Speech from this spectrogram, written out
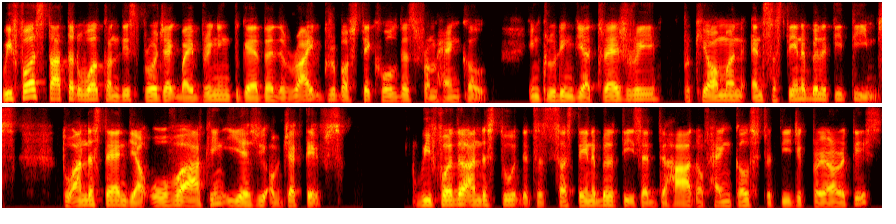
We first started work on this project by bringing together the right group of stakeholders from Henkel, including their treasury, procurement, and sustainability teams, to understand their overarching ESG objectives. We further understood that sustainability is at the heart of Henkel's strategic priorities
